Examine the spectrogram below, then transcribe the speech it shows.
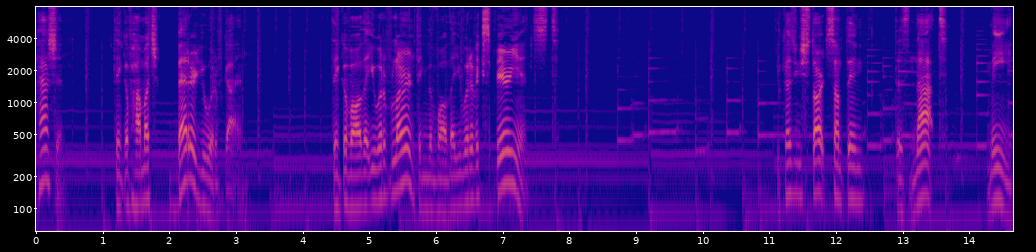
passion. Think of how much better you would have gotten. Think of all that you would have learned. Think of all that you would have experienced. Because you start something does not mean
